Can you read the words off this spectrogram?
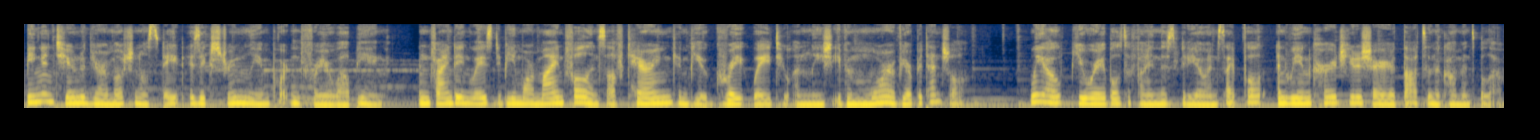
Being in tune with your emotional state is extremely important for your well-being and finding ways to be more mindful and self-caring can be a great way to unleash even more of your potential. We hope you were able to find this video insightful and we encourage you to share your thoughts in the comments below.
